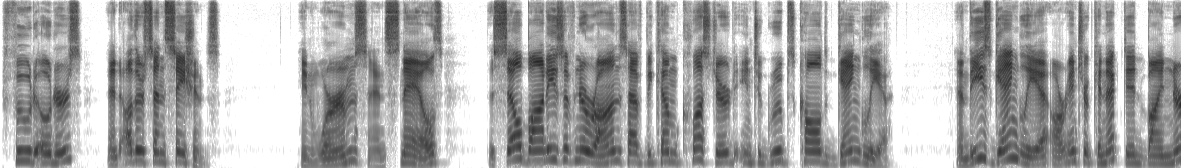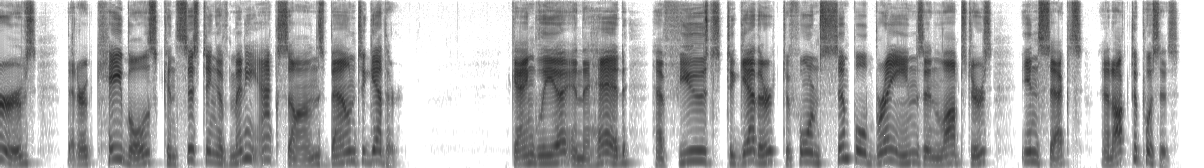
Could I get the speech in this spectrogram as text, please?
food odors, and other sensations. In worms and snails, the cell bodies of neurons have become clustered into groups called ganglia, and these ganglia are interconnected by nerves that are cables consisting of many axons bound together. Ganglia in the head have fused together to form simple brains in lobsters, insects, and octopuses.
